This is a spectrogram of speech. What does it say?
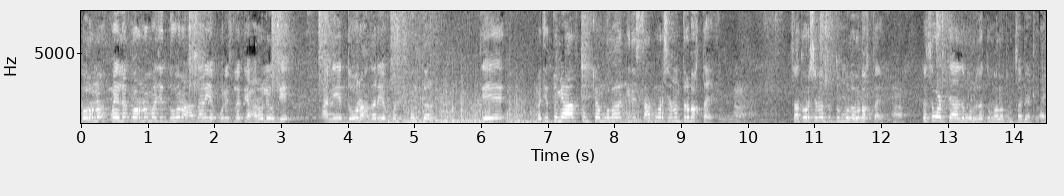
कोरोना पहिला कोरोना म्हणजे दोन हजार एकोणीसला ते हरवले होते. आणि दोन हजार एकोणीस नंतर ते म्हणजे तुम्ही आज तुमच्या मुलाला किती सात वर्षानंतर बघताय? सात वर्षानंतर तुम्ही मुलाला बघताय. कसं वाटतं आज मुलगा तुम्हाला तुमचा भेटलाय?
